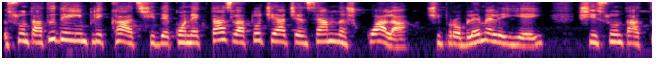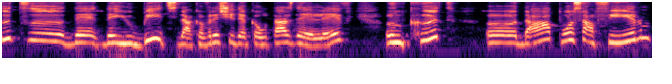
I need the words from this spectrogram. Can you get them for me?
sunt atât de implicați și de conectați la tot ceea ce înseamnă școala și problemele ei și sunt atât uh, de, de iubiți, dacă vreți, și de căutați de elevi, încât, uh, da, pot să afirm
